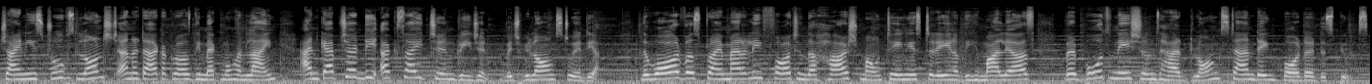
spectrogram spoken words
Chinese troops launched an attack across the McMahon Line and captured the Aksai Chin region, which belongs to India. The war was primarily fought in the harsh mountainous terrain of the Himalayas, where both nations had long-standing border disputes.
